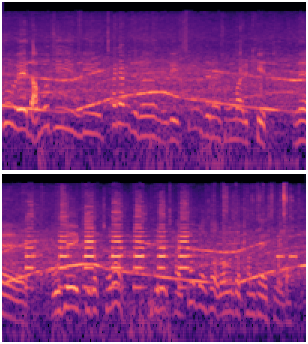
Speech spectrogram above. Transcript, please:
그외 나머지 우리 차량들은 우리 시민들은 정말 이렇게 네 모세의 기적처럼 길을 잘 터줘서 너무도 감사했습니다.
